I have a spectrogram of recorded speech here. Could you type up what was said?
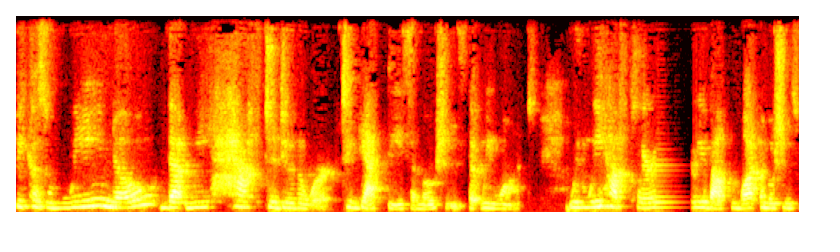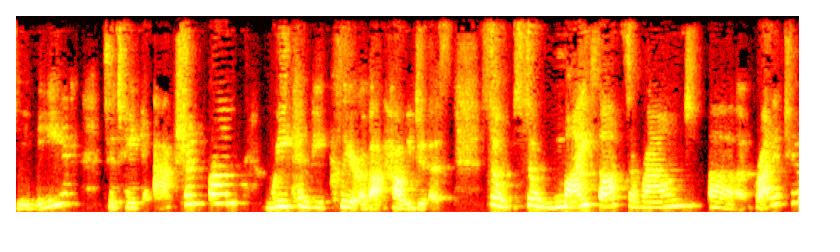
because we know that we have to do the work to get these emotions that we want. When we have clarity about what emotions we need to take action from, we can be clear about how we do this. So, so my thoughts around uh, gratitude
